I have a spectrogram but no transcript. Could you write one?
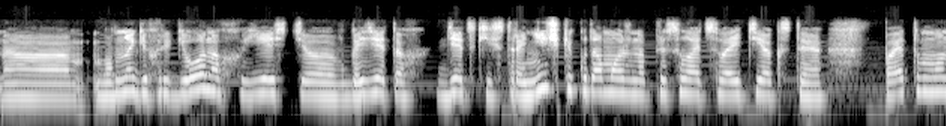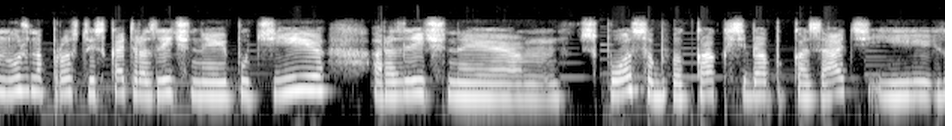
во многих регионах есть э, в газетах детские странички, куда можно присылать свои тексты. Поэтому нужно просто искать различные пути, различные способы, как себя показать и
